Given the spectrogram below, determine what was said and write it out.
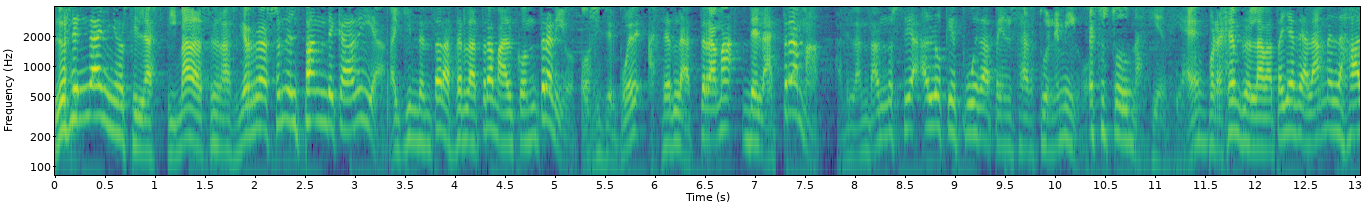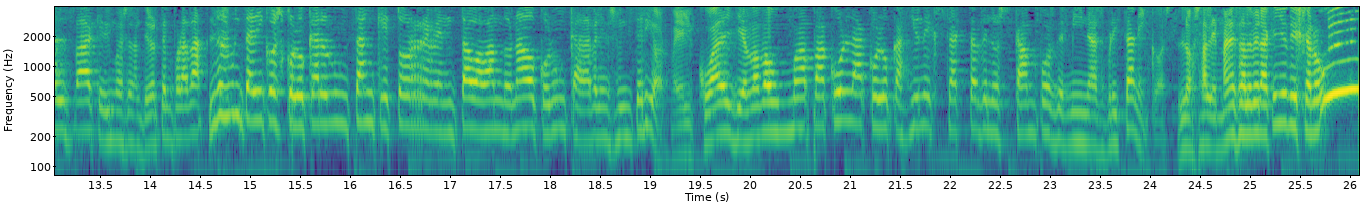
Los engaños y las timadas en las guerras son el pan de cada día. Hay que intentar hacer la trama al contrario, o si se puede, hacer la trama de la trama adelantándose a lo que pueda pensar tu enemigo. Esto es toda una ciencia, ¿eh? Por ejemplo, en la batalla de Alam el Halfa que vimos en la anterior temporada, los británicos colocaron un tanque todo reventado abandonado con un cadáver en su interior, el cual llevaba un mapa con la colocación exacta de los campos de minas británicos. Los alemanes al ver aquello dijeron ¡Uh!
